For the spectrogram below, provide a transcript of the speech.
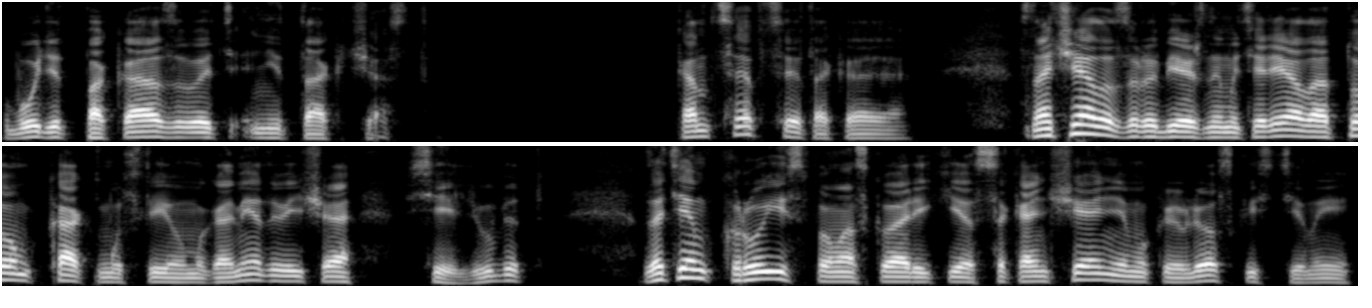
будет показывать не так часто. Концепция такая. Сначала зарубежный материал о том, как Муслима Магомедовича все любят, Затем круиз по Москва-реке с окончанием у Кремлевской стены,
